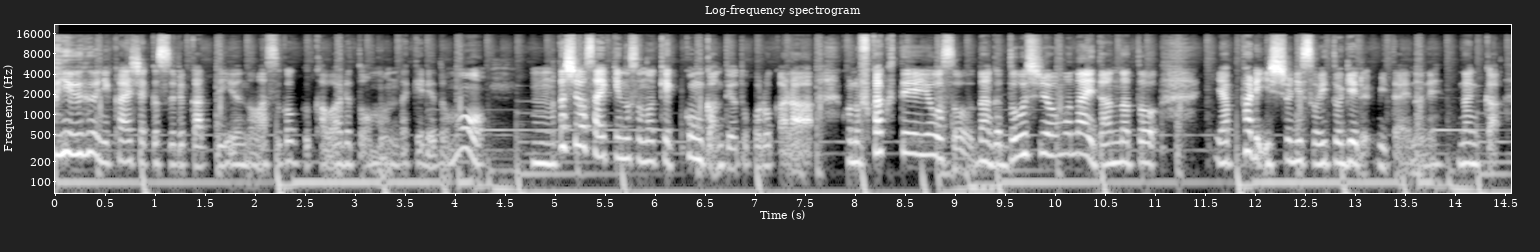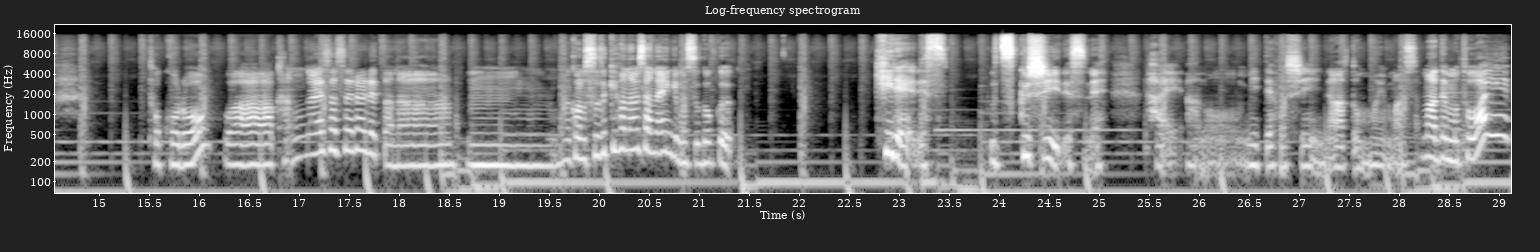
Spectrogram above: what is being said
いうふうに解釈するかっていうのはすごく変わると思うんだけれども、うん、私は最近のその結婚観っていうところからこの不確定要素なんかどうしようもない旦那とやっぱり一緒に添い遂げるみたいなねなんかところは考えさせられたな。うん。この鈴木保奈美さんの演技もすごく綺麗です。美しいですね。はい。あの、見てほしいなと思います。まあでも、とはいえ、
